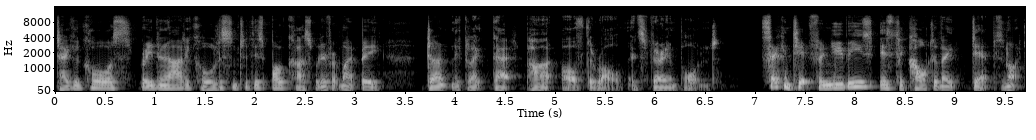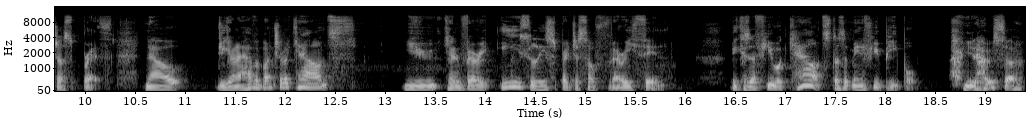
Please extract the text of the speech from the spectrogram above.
take a course, read an article, listen to this podcast, whatever it might be. Don't neglect that part of the role. It's very important. Second tip for newbies is to cultivate depth, not just breadth. Now, you're going to have a bunch of accounts. You can very easily spread yourself very thin because a few accounts doesn't mean a few people. You know, so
